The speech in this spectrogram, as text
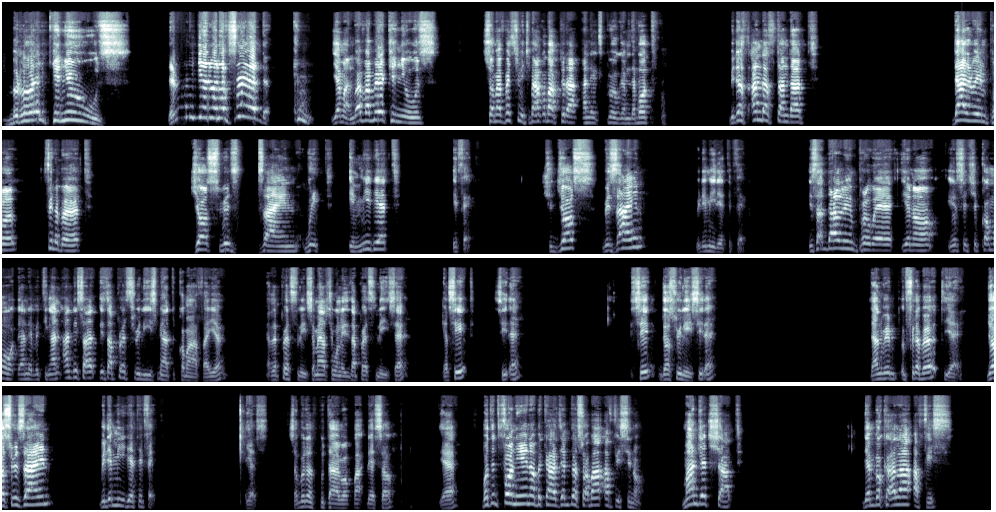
breaking news. The renegade when afraid. yeah, man, we have a breaking news. So my first switch, I go back to that next program. But we just understand that Dalrymple, Philibert, just resign with immediate effect. She just resign with immediate effect. It's a Dalrymple where, you know, you see she come out and everything. And, and this, uh, is a uh, press release me had to come off here. Yeah? The press release. So I you the press release, eh? You see it? See there? Eh? See it? Just release, see eh? there? Then we Philibert, yeah. Just resign with immediate effect. Yes. So we just put her up back there, so yeah. But it's funny, you know, because them just about office, you know. Man get shot. Them broke a office.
